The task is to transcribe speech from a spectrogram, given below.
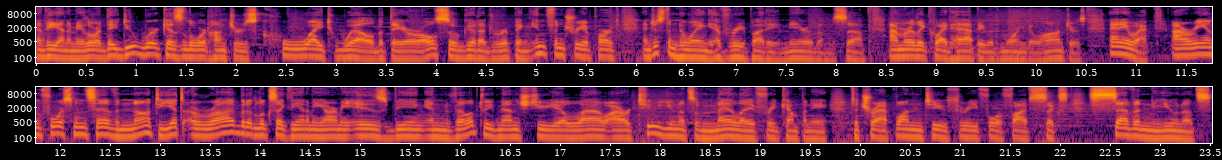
uh, the enemy lord. They do work as lord hunters quite well, but they are also good at ripping infantry apart and just annoying everybody near them. So I'm really quite happy with Mourngul hunters. Anyway, our reinforcements have not yet arrived, but it looks like the enemy army is being enveloped. We've managed to allow our two units of melee free company to trap one, two, three, four, five, six, seven units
